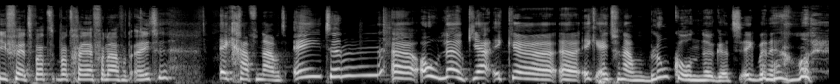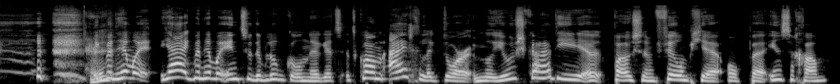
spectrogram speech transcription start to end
Yvette, wat, wat ga jij vanavond eten? Ik ga vanavond eten. Eh, oh, leuk. Ja, ik, eh, eh, ik eet vanavond bloemkool nuggets. Ik ben helemaal... ik ben helemaal, ja, ik ben helemaal into de bloemkool nuggets. Het kwam eigenlijk door Miljuska. Die eh postte een filmpje op eh, Instagram.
